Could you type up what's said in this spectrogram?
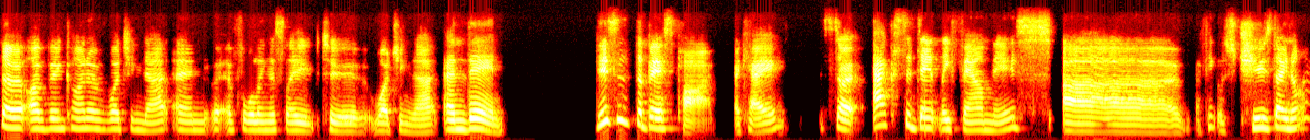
So I've been kind of watching that and uh, falling asleep to watching that. And then this is the best part, okay? So accidentally found this uh I think it was Tuesday night.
